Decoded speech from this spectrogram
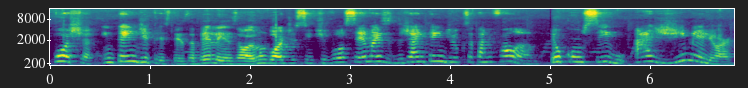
poxa, entendi tristeza, beleza, ó, eu não gosto de sentir você, mas já entendi o que você tá me falando. Eu consigo agir melhor.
